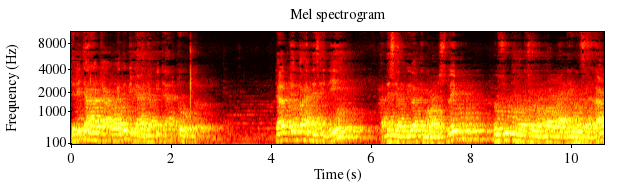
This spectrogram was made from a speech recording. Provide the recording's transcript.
Jadi cara dakwah itu tidak hanya pidato. Dalam contoh hadis ini, hadis yang riwayat Imam Muslim, Rasulullah Shallallahu Alaihi Wasallam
